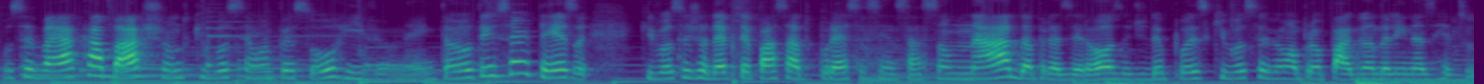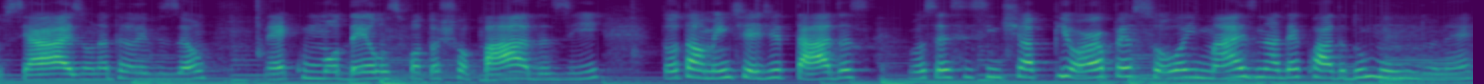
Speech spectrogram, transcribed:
você vai acabar achando que você é uma pessoa horrível, né? Então eu tenho certeza que você já deve ter passado por essa sensação nada prazerosa de depois que você vê uma propaganda ali nas redes sociais ou na televisão, né, com modelos photoshopadas e totalmente editadas, você se sentir a pior pessoa e mais inadequada do mundo, né?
